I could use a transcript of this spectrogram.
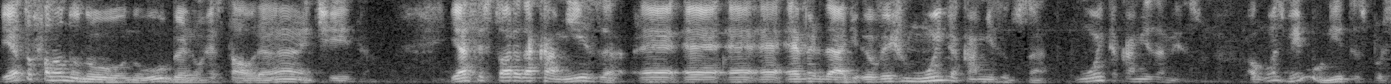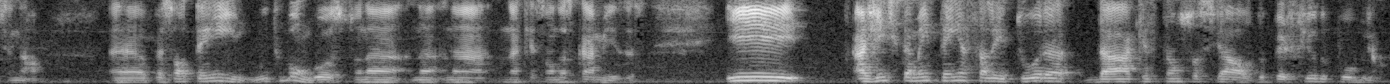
E eu tô falando no, no Uber, no restaurante. E essa história da camisa é, é, é, é, verdade. Eu vejo muita camisa do Santa, muita camisa mesmo. Algumas bem bonitas, por sinal. É, o pessoal tem muito bom gosto na, na, na, na questão das camisas. E a gente também tem essa leitura da questão social, do perfil do público.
